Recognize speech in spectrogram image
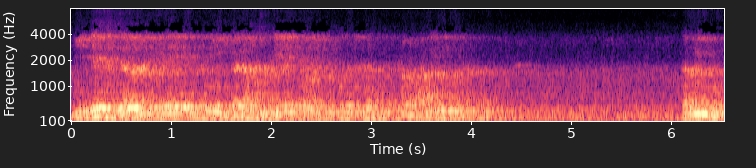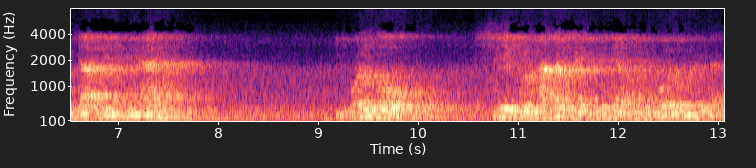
नीचे से जल रही है इतनी गर्म रेत और इनको जो है प्रभावित हो तभी वो क्या देखते हैं कि उनको श्री गुरु नानक देव जी ने अपने गोद में बिठाया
